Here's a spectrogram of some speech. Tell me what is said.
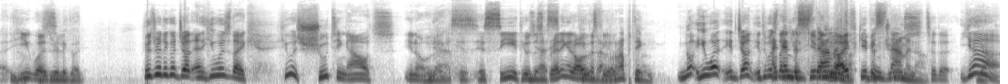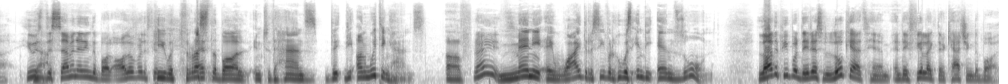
uh, he was really good. he was really good, John, and he was like he was shooting out, you know, like his his seed. He was Yes, spreading it all he over the field. erupting. No, he was it, John. It was And- like and he was giving life-giving juice to the yeah. He was Yeah. disseminating the ball all over the field. He would thrust And- the ball into the hands, the, the unwitting hands of Right. many a wide receiver who was in the end zone. A lot of people they just look at him and they feel like they're catching the ball.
